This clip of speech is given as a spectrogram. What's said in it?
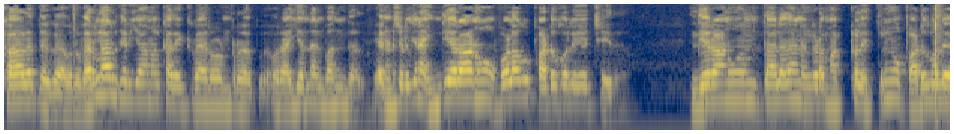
காலத்துக்கு அவர் வரலாறு தெரியாமல் கதைக்கிறாரோன்ற ஒரு ஐயம் தான் வந்தது. என்னன்னு சொல்லிச்சுன்னா இந்திய ராணுவம் இவ்வளவு படுகொலையே செய்தது. இந்திய ராணுவத்தால தான் எங்கட மக்கள் எத்தனையோ படுகொலை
